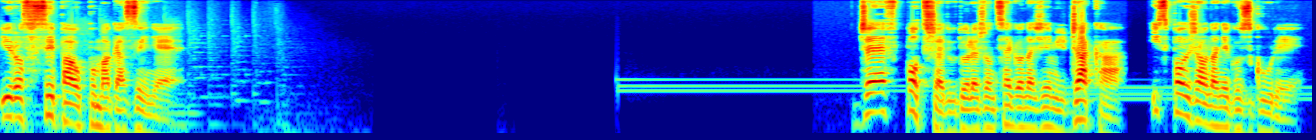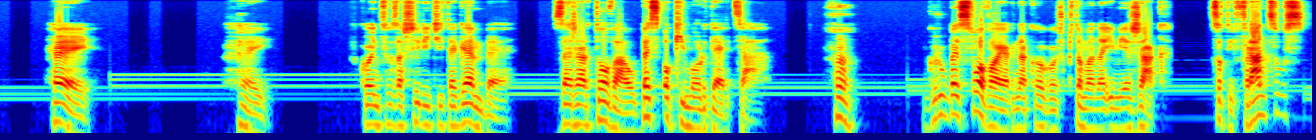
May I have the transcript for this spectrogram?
i rozsypał po magazynie. Jeff podszedł do leżącego na ziemi Jacka i spojrzał na niego z góry. Hej! Hej! W końcu zaszyli ci tę gębę. Zażartował bez oki morderca. Hm, grube słowa jak na kogoś, kto ma na imię Jacques. Co ty, Francuz?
